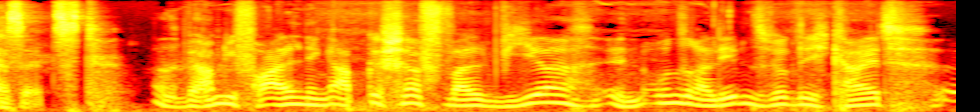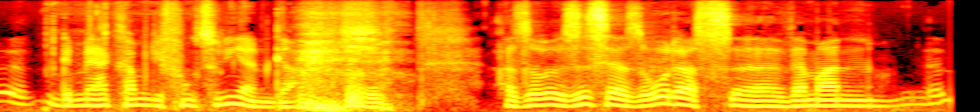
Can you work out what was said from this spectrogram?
ersetzt? Also wir haben die vor allen Dingen abgeschafft, weil wir in unserer Lebenswirklichkeit äh, gemerkt haben, die funktionieren gar nicht. Also es ist ja so, dass äh, wenn man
